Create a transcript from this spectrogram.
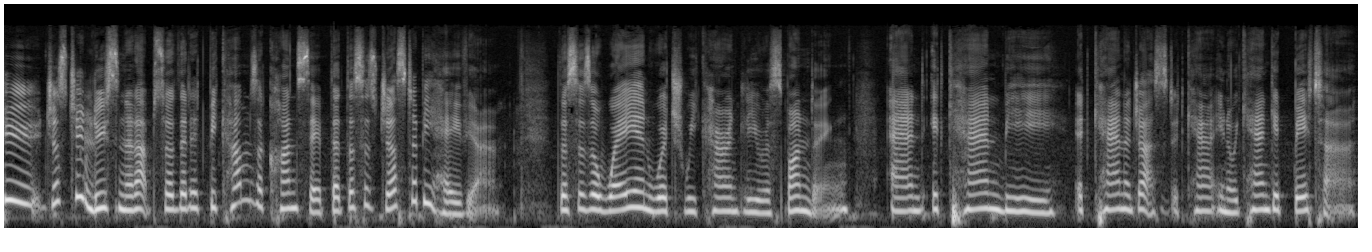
to just to loosen it up so that it becomes a concept that this is just a behavior. This is a way in which we currently responding, and it can be, it can adjust. It can, you know, it can get better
